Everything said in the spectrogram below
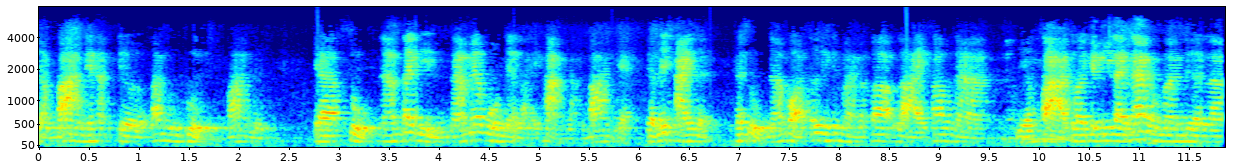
อย่างบ้านเนี่ยฮะเจอบ้านลุงกลุ่นบ้านหนึ่งแกสูบน้ำใต้ดินน้ำแม่วงเนี่ยไหลผ่านหลังบ้านแกแกไม่ใช้เลยแกสูบน้ำบ่อตื้นขึ้นมาแล้วก็ลายเข้านาเลี้ยงป่าโดยแกมีรายได้ประมาณเดือนละ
